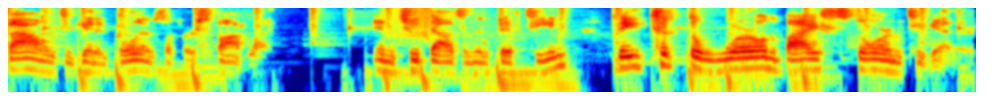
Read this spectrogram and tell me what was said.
bound to get a glimpse of her spotlight. In 2015, they took the world by storm together,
